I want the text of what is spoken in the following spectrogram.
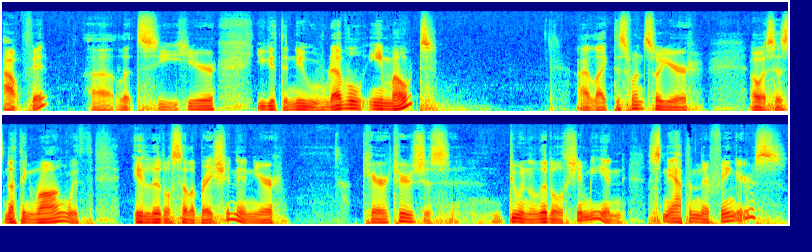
outfit. Uh, let's see here. You get the new Revel emote. I like this one. So you're, oh, it says nothing wrong with a little celebration, and your characters just doing a little shimmy and snapping their fingers.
